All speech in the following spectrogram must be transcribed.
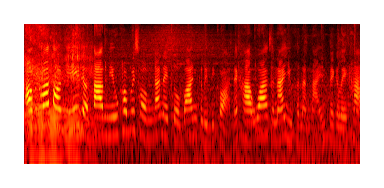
เอาเป็นว่าตอนนี้เดี๋ยวตามนิ้วเข้าไปชมด้านในตัวบ้านกันเลยดีกว่านะคะ ว่าจะน่าอยู่ขนาดไหนไปกันเลยค่ะ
